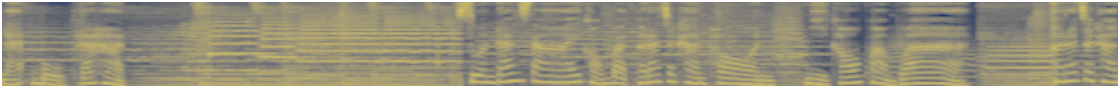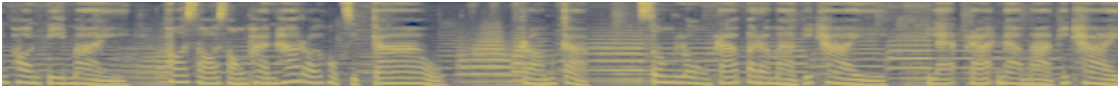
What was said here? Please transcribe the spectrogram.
และโบกพระหัตถ์ส่วนด้านซ้ายของบัตรพระราชทานพรมีข้อความว่า พระราชทานพรปีใหม่ พศ 2569 พร้อมกับทรงลงพระปรมาภิไธยและพระนามาภิไธย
